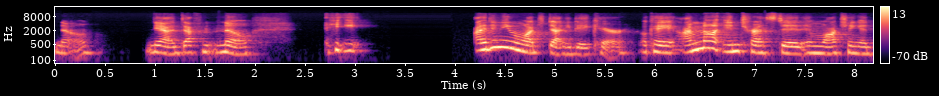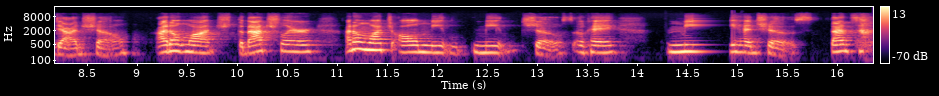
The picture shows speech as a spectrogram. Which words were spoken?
No. Yeah, definitely no. He I didn't even watch Daddy Daycare. Okay. I'm not interested in watching a dad show. I don't watch The Bachelor. I don't watch all meat meat shows. Okay. Meat head shows. That's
